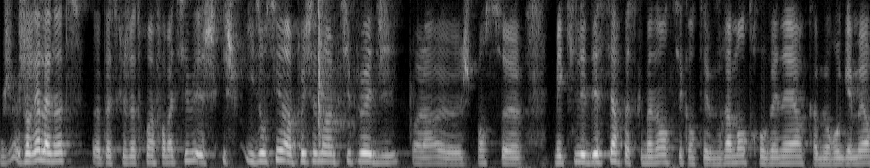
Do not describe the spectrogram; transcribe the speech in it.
Je, je regarde la note euh, parce que je la trouve informative. Et je- je- ils ont aussi un positionnement un petit peu edgy, voilà. euh, je pense, euh, mais qui les dessert parce que maintenant, c'est quand t'es vraiment trop vénère comme Eurogamer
